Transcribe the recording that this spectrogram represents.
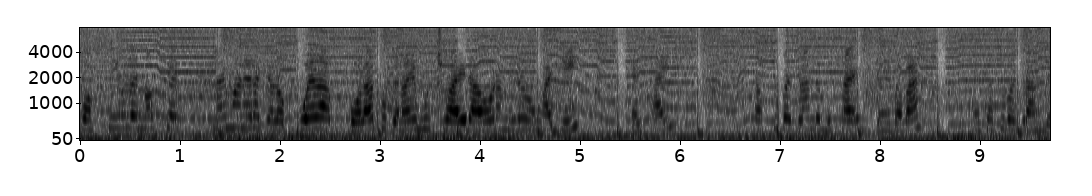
Imposible, no sé, no hay manera que lo pueda volar porque no hay mucho aire ahora. Miren allí, el kite. Está súper grande el size de mi papá. Está súper grande.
